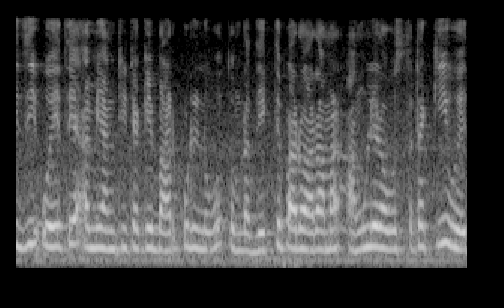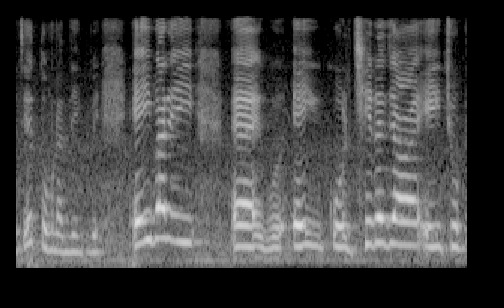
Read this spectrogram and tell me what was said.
ইজি ওয়েতে আমি আংটিটাকে বার করে নেব। তোমরা দেখতে পারো আর আমার আঙুলের অবস্থাটা কি হয়েছে, তোমরা দেখবে। এইবার এই এই ছেড়ে যাওয়া এই ছোট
